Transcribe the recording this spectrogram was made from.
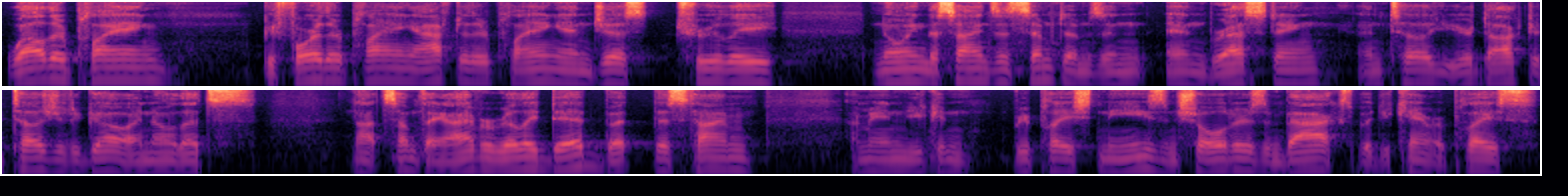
while they're playing, before they're playing, after they're playing, and just truly knowing the signs and symptoms and, and resting until your doctor tells you to go. I know that's not something I ever really did, but this time, I mean, you can replace knees and shoulders and backs, but you can't replace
